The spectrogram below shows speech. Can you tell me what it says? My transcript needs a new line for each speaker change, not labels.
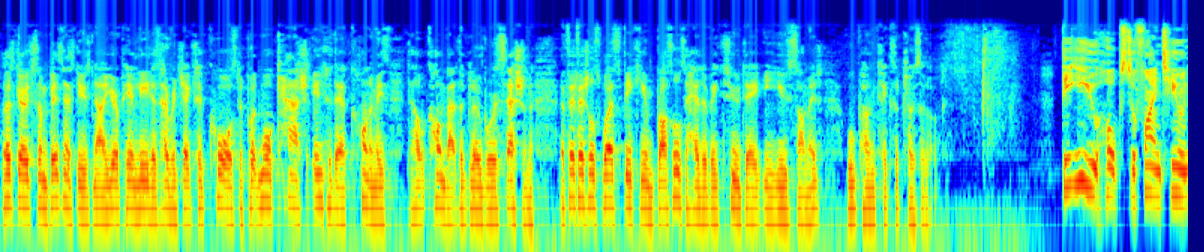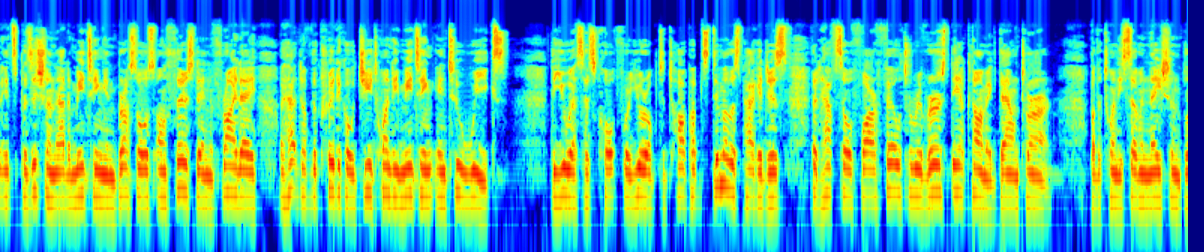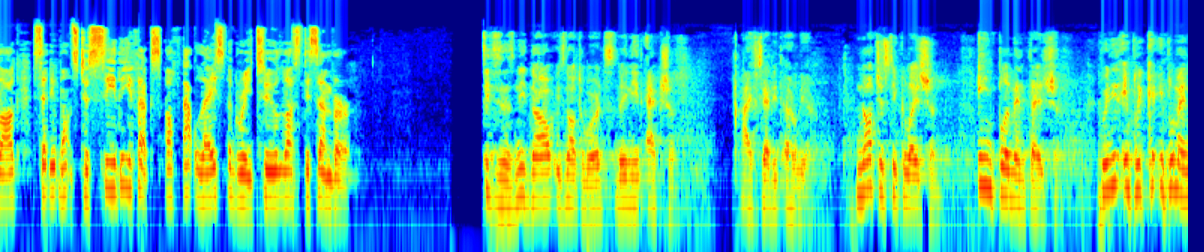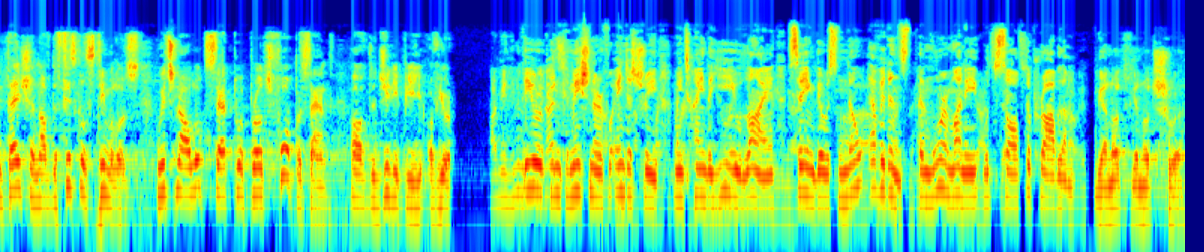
Let's go to some business news now. European leaders have rejected calls to put more cash into their economies to help combat the global recession. Officials were speaking in Brussels ahead of a two-day EU summit. Wu Peng takes a closer look.
The EU hopes to fine-tune its position at a meeting in Brussels on Thursday and Friday ahead of the critical G20 meeting in two weeks. The US has called for Europe to top up stimulus packages that have so far failed to reverse the economic downturn. But the 27-nation bloc said it wants to see the effects of outlays agreed to last December.
Citizens need now is not words, they need action. I've said it earlier. Not gesticulation, implementation. We need implica- implementation of the fiscal stimulus, which now looks set to approach 4% of the GDP of Europe.
The European Commissioner for Industry maintained the EU line, saying there was no evidence that more money would solve the problem.
We are not, we are not sure,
